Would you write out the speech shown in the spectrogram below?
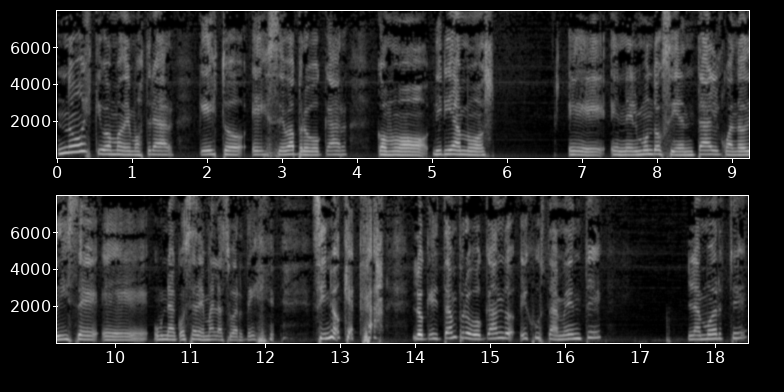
no es que vamos a demostrar que esto se va a provocar como diríamos eh, en el mundo occidental cuando dice eh, una cosa de mala suerte, sino que acá lo que están provocando es justamente la muerte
